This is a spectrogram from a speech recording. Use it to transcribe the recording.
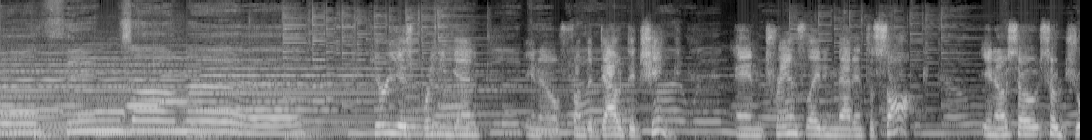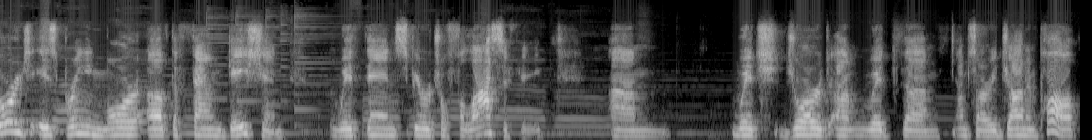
all things on earth. Here he is bringing in, you know, from the Tao Te Ching and translating that into song. You know, so so George is bringing more of the foundation within spiritual philosophy, um, which George, um, with um, I'm sorry, John and Paul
